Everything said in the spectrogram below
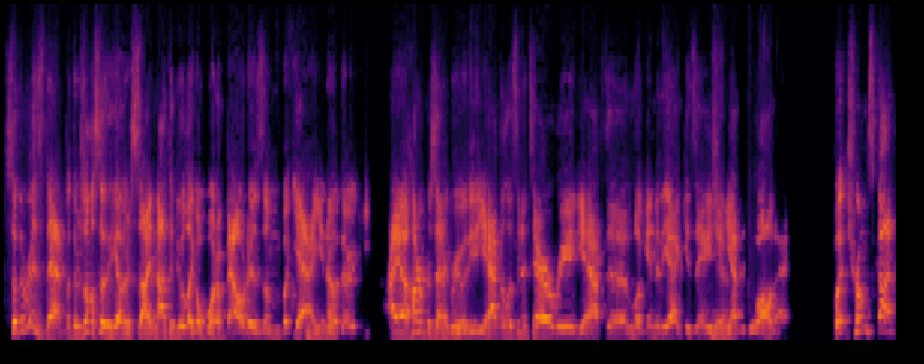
So there is that, but there's also the other side. Not to do like a whataboutism, but yeah, you know, there. I 100% agree with you. You have to listen to Tara Reade. You have to look into the accusation. Yeah. You have to do all that. But Trump's got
